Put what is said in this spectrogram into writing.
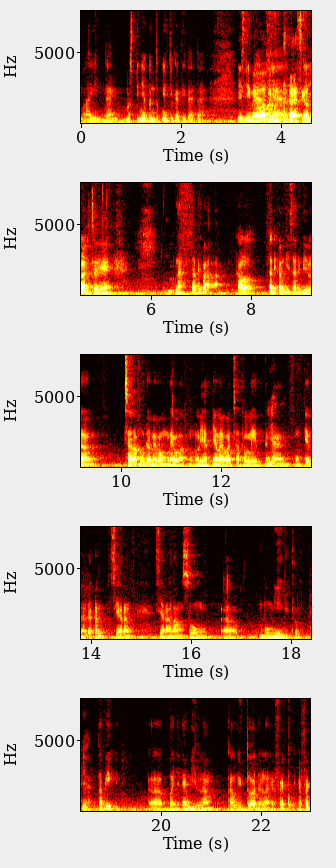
lain dan mestinya bentuknya juga tidak ada Istimewa segala Iya. macam ya. Nah, tapi Pak, kalau tadi kan bisa dibilang secara mudah memang lewat ngelihatnya lewat satelit Iya. dengan mungkin ada kan siaran siaran langsung eh, bumi gitu. Ya. Tapi eh, banyak yang bilang kalau itu adalah efek efek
